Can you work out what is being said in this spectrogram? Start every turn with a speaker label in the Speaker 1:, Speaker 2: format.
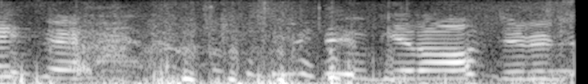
Speaker 1: Jason! you Get off, dude.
